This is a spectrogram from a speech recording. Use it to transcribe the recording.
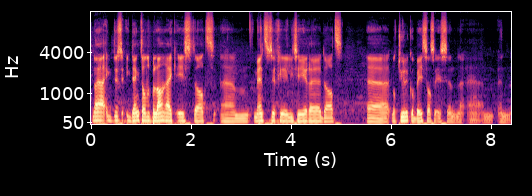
Nou ja, ik, dus ik denk dat het belangrijk is dat um, mensen zich realiseren dat uh, natuurlijk obesitas is een, um, een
